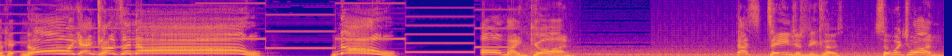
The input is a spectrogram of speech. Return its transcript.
okay. No, getting closer. No! No! Oh my god. That's dangerously close. So which one?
